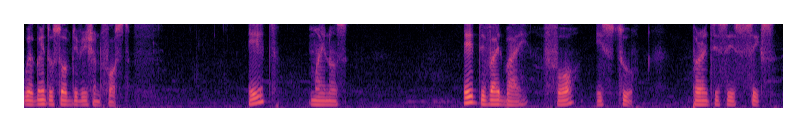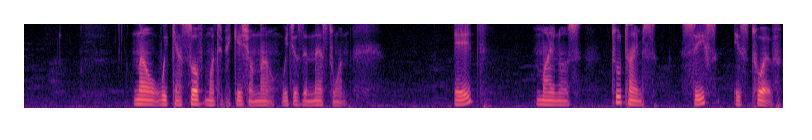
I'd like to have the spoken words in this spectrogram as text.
We're going to solve division first. 8 minus 8 divided by 4 is 2 parenthesis 6 now we can solve multiplication now which is the next one. 8 minus 2 times 6 is 12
